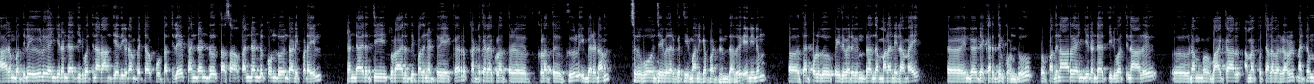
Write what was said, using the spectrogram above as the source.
ஆரம்பத்தில் ஏழு அஞ்சு ரெண்டாயிரத்தி இருபத்தி நாலாம் தேதி இடம்பெற்ற கூட்டத்திலே பன்னெண்டு தச பன்னெண்டு கொண்டு என்ற அடிப்படையில் ரெண்டாயிரத்தி தொள்ளாயிரத்தி பதினெட்டு ஏக்கர் கட்டுக்கரை குளத்து குளத்து கீழ் இவரிடம் சிறுபோகம் செய்வதற்கு தீர்மானிக்கப்பட்டிருந்தது. எனினும் தற்பொழுது பெய்து வருகின்ற அந்த மழை நிலைமை என்பவற்றை கருத்தில் கொண்டு பதினாறு அஞ்சு ரெண்டாயிரத்தி இருபத்தி நாலு இடம் வாய்க்கால் அமைப்பு தலைவர்கள் மற்றும்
